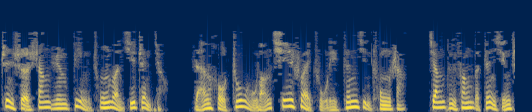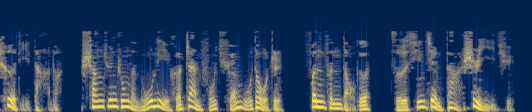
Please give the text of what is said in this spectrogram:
震慑商军，并冲乱其阵脚，然后周武王亲率主力跟进冲杀。将对方的阵型彻底打乱，商军中的奴隶和战俘全无斗志，纷纷倒戈。子欣见大势已去，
